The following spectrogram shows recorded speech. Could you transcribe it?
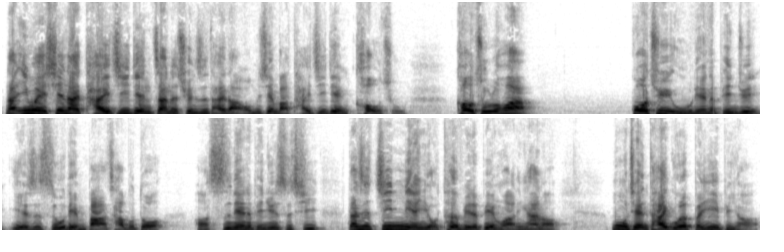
那因为现在台积电占的权值太大，我们先把台积电扣除，扣除的话，过去五年的平均也是十五点八，差不多，好，十年的平均十七，但是今年有特别的变化，你看哦。目前台股的本益比哈，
